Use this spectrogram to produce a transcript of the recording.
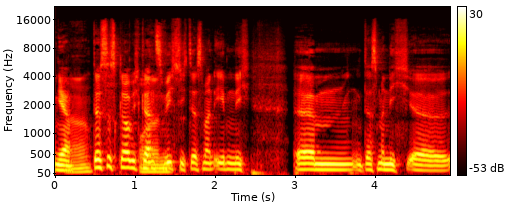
Ja, ja. das ist, glaube ich, ganz und, wichtig, dass man eben nicht ähm, dass man nicht äh,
